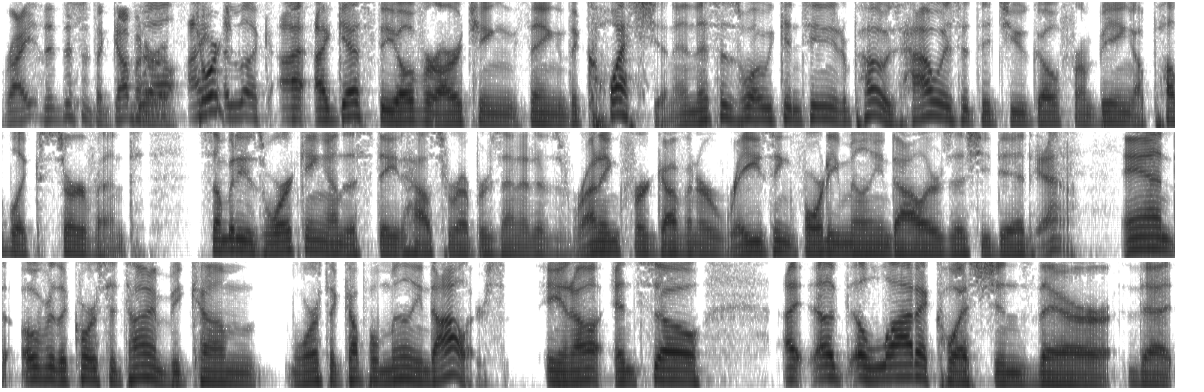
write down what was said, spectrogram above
right? This is the governor well, of Georgia. I, look, I, I guess the overarching thing, the question, and this is what we continue to pose how is it that you go from being a public servant? Somebody who's working on the state house of representatives, running for governor, raising $40 million as she did. Yeah. And over the course of time, become worth a couple million dollars, you know? And so a, a, a, lot of questions there that,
